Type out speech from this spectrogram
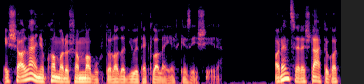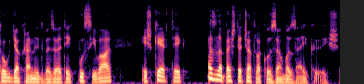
és a lányok hamarosan maguktól adagyűltek Lale érkezésére. A rendszeres látogatók gyakran üdvözölték puszival, és kérték, aznap este csatlakozzon hozzájuk ő is.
